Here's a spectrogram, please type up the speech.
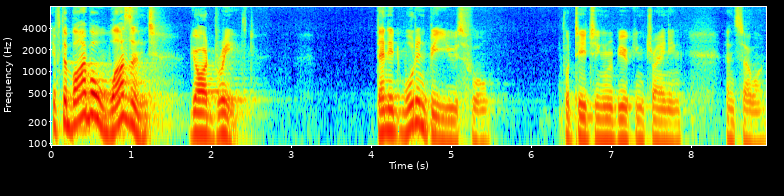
if the Bible wasn't God breathed, then it wouldn't be useful for teaching, rebuking, training, and so on.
